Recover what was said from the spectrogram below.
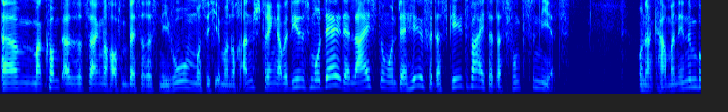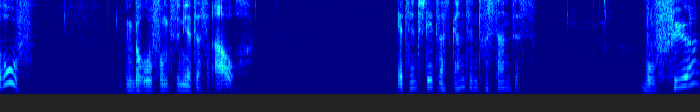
Ähm, man kommt also sozusagen noch auf ein besseres Niveau, muss sich immer noch anstrengen, aber dieses Modell der Leistung und der Hilfe, das gilt weiter, das funktioniert. Und dann kam man in den Beruf. Im Beruf funktioniert das auch. Jetzt entsteht was ganz Interessantes. Wofür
